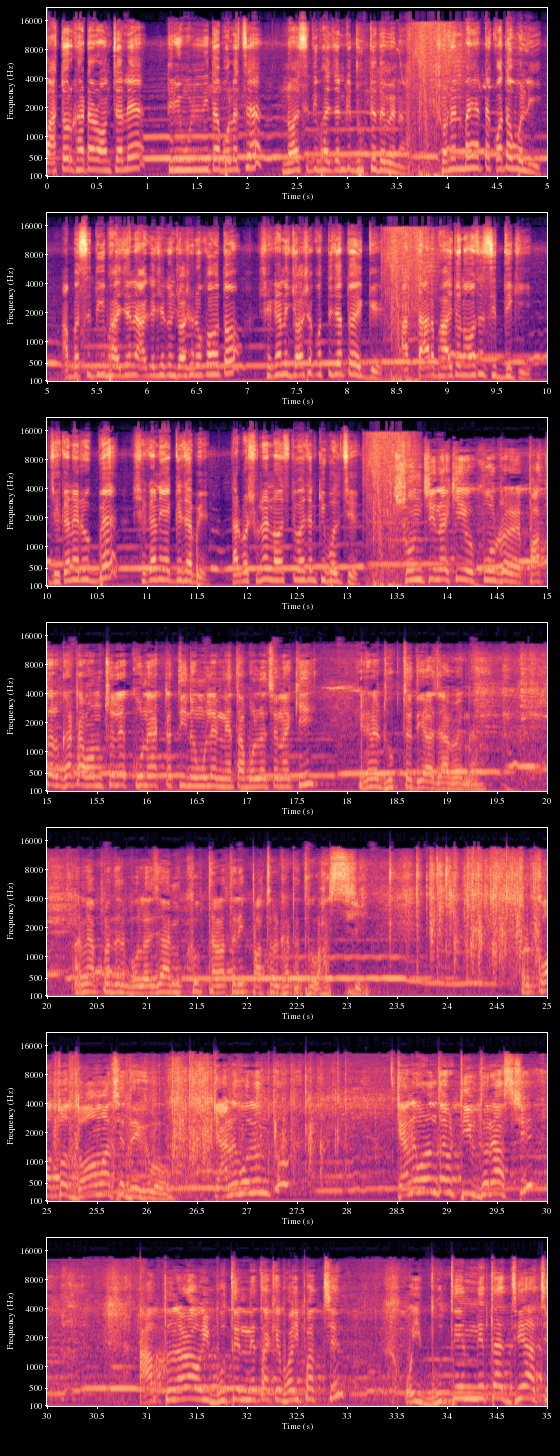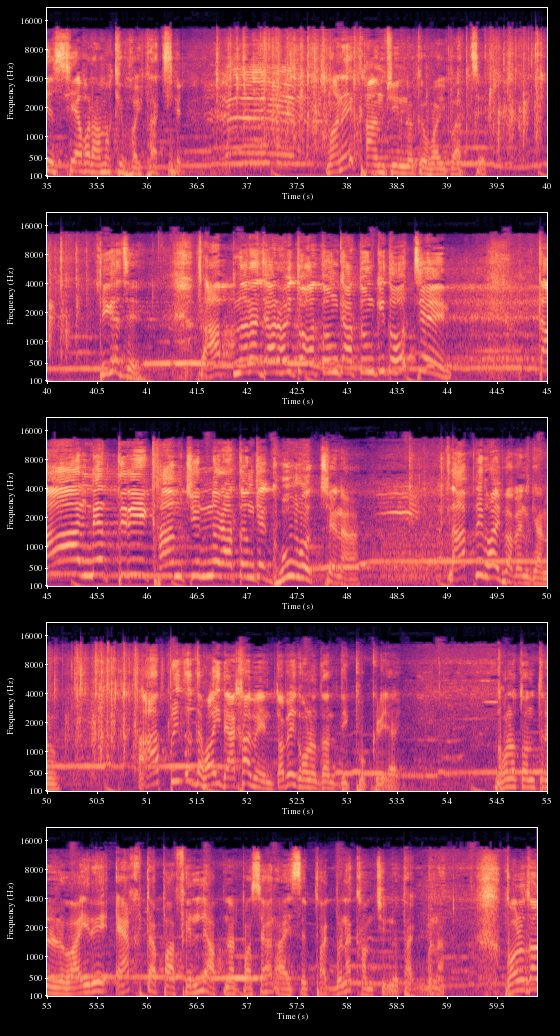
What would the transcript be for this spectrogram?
পাথরঘাটার অঞ্চলে তৃণমূল নেতা বলেছে, নয় সিদ্দিক ভাইজানকে ঢুকতে দেবে না। শোনেন ভাই, একটা কথা বলি। আব্বাস সিদ্দিক ভাইজানের আগে যেখানে জলসা রোকা হতো, সেখানে জলসা করতে যেত এগিয়ে। আর তার ভাই তো নওয়াজ সিদ্দিকি। যেখানে রুকবে সেখানে এগিয়ে যাবে। তারপর শুনে নয় সিদ্দিক ভাইজান কি বলছে? শুনছি নাকি পাথরঘাটা অঞ্চলে কোন একটা তৃণমূলের নেতা বলেছে নাকি? এখানে ঢুকতে দেওয়া যাবে না। আমি আপনাদের বলে যে আমি খুব তাড়াতাড়ি পাথরঘাটাতেও আসছি। ওর কত দম আছে দেখব। কেন বলুন তো? কেন বলুন তো, আমি টিপ ধরে আসছি। আপনারা ওই বুথের নেতাকে ভয় পাচ্ছেন? ওই বুথের নেতা যে আছে, সে আবার আমাকে ভয় পাচ্ছে। মানে খাম চিহ্নকে ভয় পাচ্ছে। ঠিক আছে? আপনারা যার হয়তো আতঙ্কে আতঙ্কিত হচ্ছেন, তার নেত্রী খামচিহ্নর আতঙ্কে ঘুম হচ্ছে না। আপনি ভয় পাবেন কেন? আপনি তো ভয় দেখাবেন, তবে গণতান্ত্রিক প্রক্রিয়ায়। গণতন্ত্রের বাইরে একটা পা ফেললে আপনার পাশে আর আইসেফ থাকবে না, খামচিহ্ন থাকবে না। গণতন্ত্র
